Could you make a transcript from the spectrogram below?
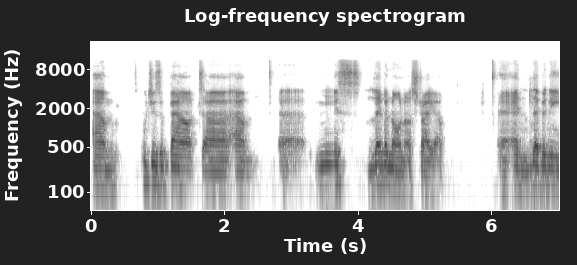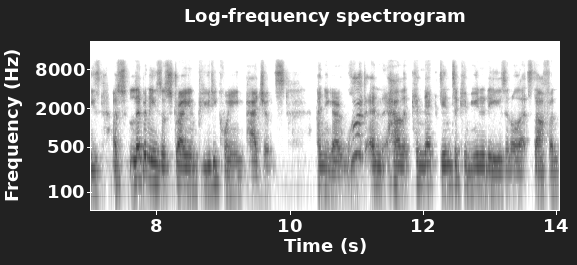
um, which is about um, Miss Lebanon, Australia, and Lebanese, Lebanese Australian beauty queen pageants. And you go, what? And how that connect into communities and all that stuff. And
